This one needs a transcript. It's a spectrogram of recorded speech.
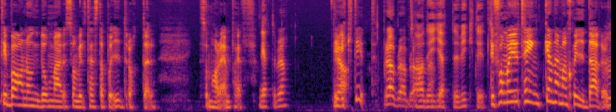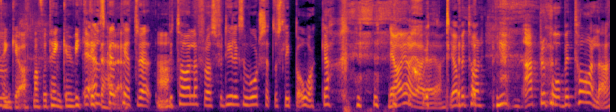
Till barn och ungdomar som vill testa på idrotter som har till. Jättebra. Det är Ja. viktigt. Bra, bra, bra. Ja, det är jätteviktigt. Det får man ju tänka när man skidar då, tänker jag. Att man får tänka hur viktigt Mm. Jag älskar det att här är. Petra Ja. betalar för oss, för det är liksom vårt sätt att slippa åka. Ja, ja, ja. ja, ja. Jag betal... Apropå betala,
